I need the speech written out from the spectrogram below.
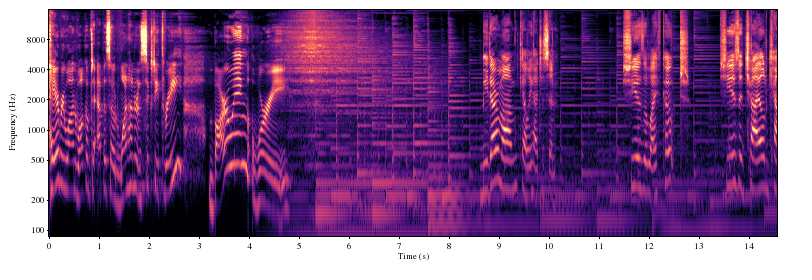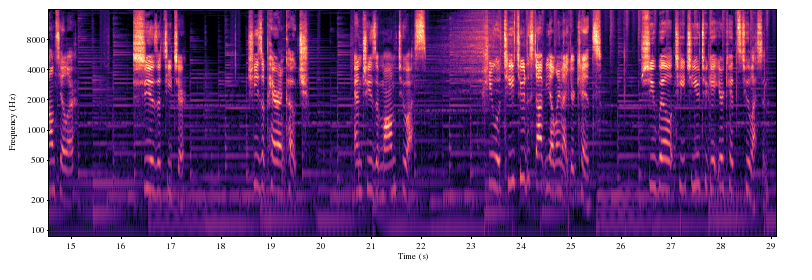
Hey everyone, welcome to episode 163 Borrowing Worry. Meet our mom, Kelly Hutchison. She is a life coach. She is a child counselor. She is a teacher. She's a parent coach. And she's a mom to us. She will teach you to stop yelling at your kids. She will teach you to get your kids to listen.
